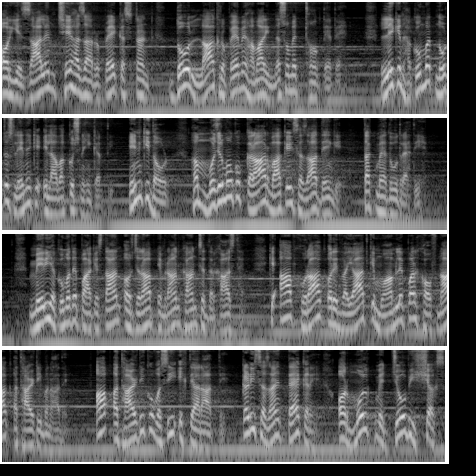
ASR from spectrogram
और ये जालिम छह हज़ार रुपए का स्टंट दो लाख रुपए में हमारी नसों में ठोंक देते हैं। लेकिन हुकूमत नोटिस लेने के अलावा कुछ नहीं करती। इनकी दौड़, हम मुजरमों को करार वाकई सजा देंगे, तक महदूद रहती है। मेरी हुकूमत पाकिस्तान और जनाब इमरान खान से दरखास्त है कि आप खुराक और इदवायात के मामले पर खौफनाक अथॉरिटी बना दें। आप अथॉरिटी को वसी इख्तियार दें, कड़ी सजाएँ तय करें और मुल्क में जो भी शख्स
